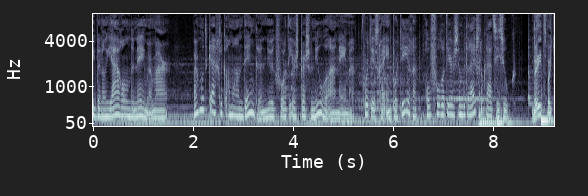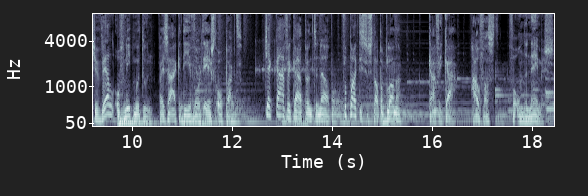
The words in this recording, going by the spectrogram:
Ik ben al jaren ondernemer, maar waar moet ik eigenlijk allemaal aan denken nu ik voor het eerst personeel wil aannemen, voor het eerst ga importeren of voor het eerst een bedrijfslocatie zoek? Weet wat je wel of niet moet doen bij zaken die je voor het eerst oppakt. Check kvk.nl voor praktische stappenplannen. KVK, hou vast voor ondernemers.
